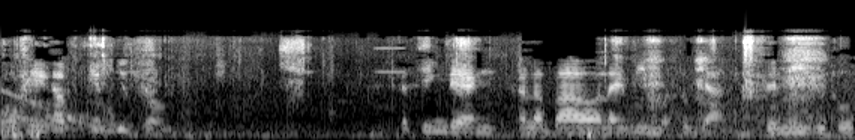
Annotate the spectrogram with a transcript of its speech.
โอเคครับเกมยืดสองกระทิงแดงคาราบาวอะไรมีหมดทุกอย่างคืนนี้ยูทูบ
